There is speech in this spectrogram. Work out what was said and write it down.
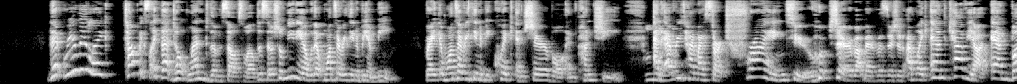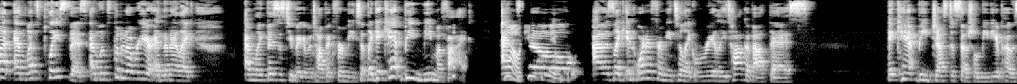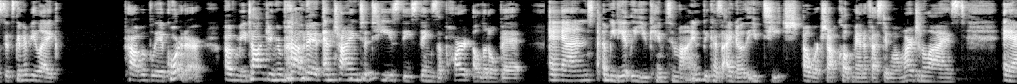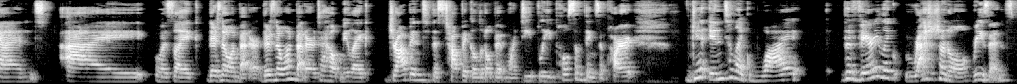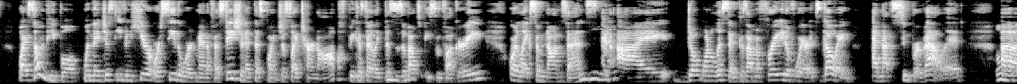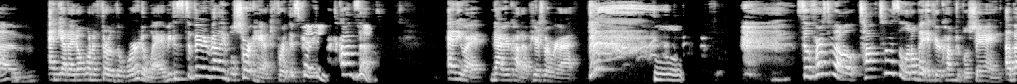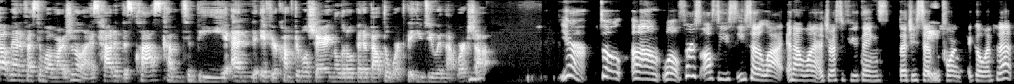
that really like topics like that don't lend themselves well to social media that wants everything to be a meme right? That wants everything to be quick and shareable and punchy. Mm-hmm. And every time I start trying to share about manifestation, I'm like, and caveat, and but, and let's place this, and let's put it over here. And then I like, I'm like, this is too big of a topic for me to, like, it can't be memeified. And no, so I was like, in order for me to like really talk about this, it can't be just a social media post. It's going to be like probably a quarter of me talking about it and trying to tease these things apart a little bit. And immediately you came to mind because I know that you teach a workshop called Manifesting While Marginalized. And I was like, there's no one better. There's no one better to help me like drop into this topic a little bit more deeply, pull some things apart, get into like why the very like rational reasons why some people, when they just even hear or see the word manifestation at this point, just like turn off because they're like, this mm-hmm. is about to be some fuckery or like some nonsense. Mm-hmm. And I don't want to listen because I'm afraid of where it's going. And that's super valid. Mm-hmm. Um, and yet I don't want to throw the word away because it's a very valuable shorthand for this very right. concept. Yeah. Anyway, now you're caught up. Here's where we're at. So first of all, talk to us a little bit, if you're comfortable sharing, about manifesting while marginalized. How did this class come to be? And if you're comfortable sharing a little bit about the work that you do in that workshop. Yeah. So, um, well, first, also, you, you said a lot, and I want to address a few things that you said before I go into that.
